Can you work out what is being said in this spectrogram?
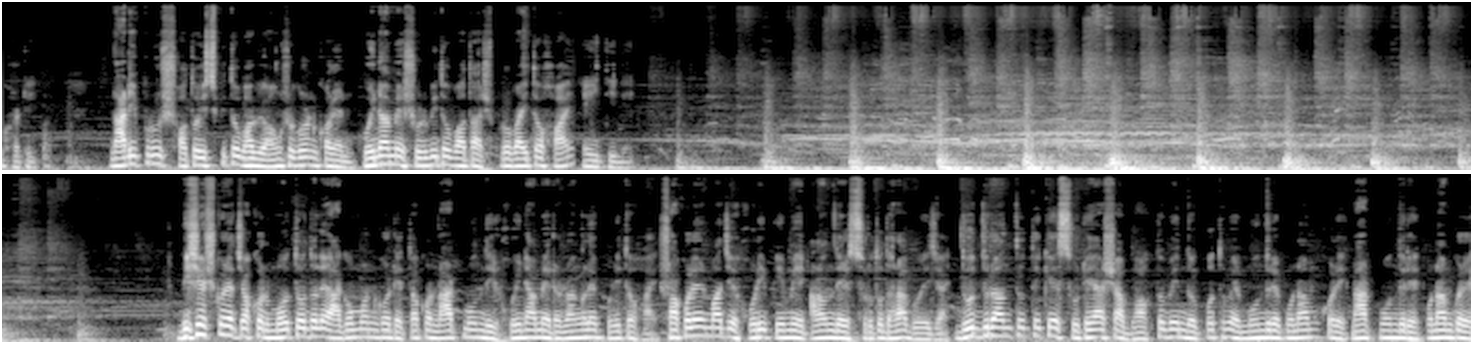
ঘটে। নারী পুরুষ স্বতঃস্ফীতভাবে অংশগ্রহণ করেন। হইনামে সুরবিত বাতাস প্রবাহিত হয় এই দিনে। বিশেষ করে যখন মৌতদলের আগমন ঘটে, তখন নাট মন্দির হরিনামের রণাঙ্গলে পরিণত হয়। সকলের মাঝে হরি প্রেমের আনন্দের স্রোতধারা বয়ে যায়। দূর দূরান্ত থেকে ছুটে আসা ভক্তবৃন্দ প্রথমে মন্দিরে প্রণাম করে নাট মন্দিরে প্রণাম করে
